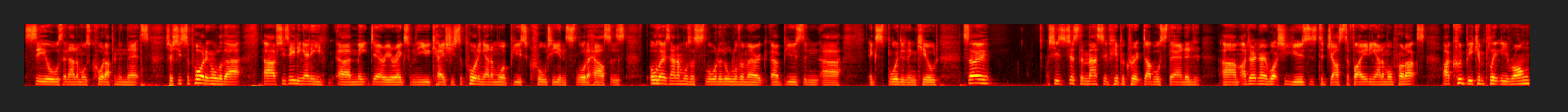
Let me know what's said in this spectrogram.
seals and animals caught up in the nets. So she's supporting all of that. Uh, if she's eating any uh, meat, dairy, or eggs from the UK, she's supporting animal abuse, cruelty, and slaughterhouses. All those animals are slaughtered, all of them are abused and uh, exploited and killed. So she's just a massive hypocrite, double standard. Um, I don't know what she uses to justify eating animal products. I could be completely wrong,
